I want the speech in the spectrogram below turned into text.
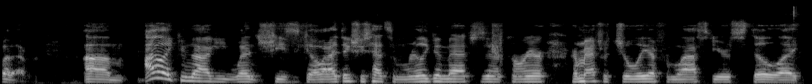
whatever. Um, I like Unagi when she's going. I think she's had some really good matches in her career. Her match with Julia from last year is still like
